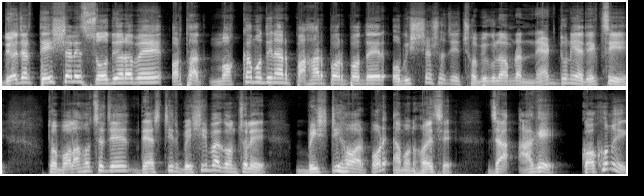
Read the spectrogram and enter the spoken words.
দুই হাজার তেইশ সালে সৌদি আরবে, অর্থাৎ মক্কা মদিনার পাহাড় পর্বতের অবিশ্বাস্য যে ছবিগুলো আমরা নেট দুনিয়ায় দেখছি তো বলা হচ্ছে যে দেশটির বেশিরভাগ অঞ্চলে বৃষ্টি হওয়ার পর এমন হয়েছে, যা আগে কখনোই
